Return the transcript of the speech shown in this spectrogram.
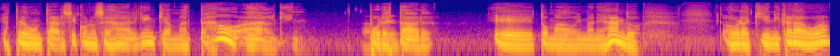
es preguntar si conoces a alguien que ha matado a alguien por También. estar eh, tomado y manejando. Ahora aquí en Nicaragua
